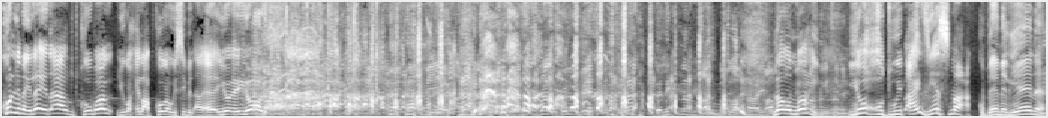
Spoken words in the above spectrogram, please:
كل ما يلاقي قعدة كبار يروح يلعب كورة ويسيب ي- يقعد. لا والله يقعد ويبقى عايز يسمع. كوباية مليانة.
